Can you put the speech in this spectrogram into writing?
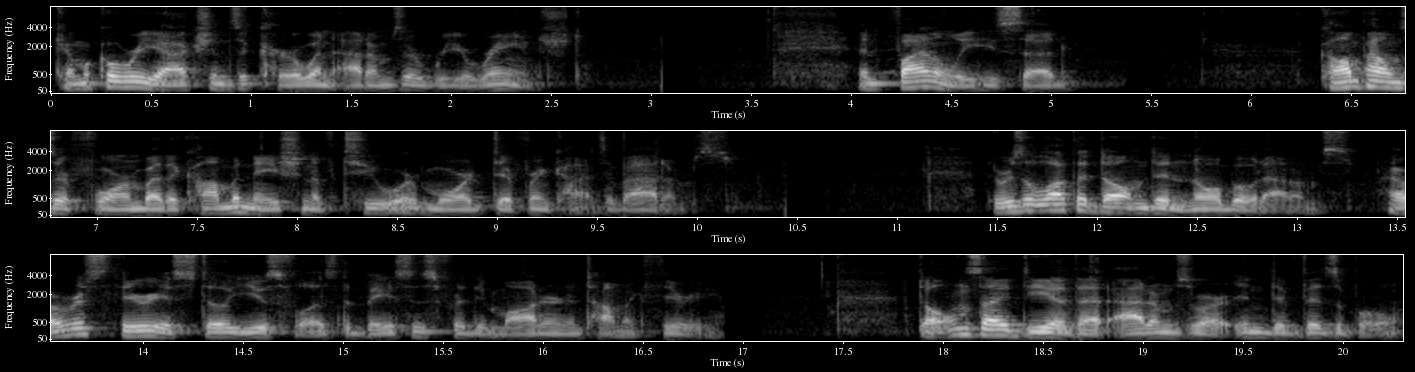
chemical reactions occur when atoms are rearranged. And finally, he said, compounds are formed by the combination of two or more different kinds of atoms. There was a lot that Dalton didn't know about atoms. However, his theory is still useful as the basis for the modern atomic theory. Dalton's idea that atoms are indivisible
